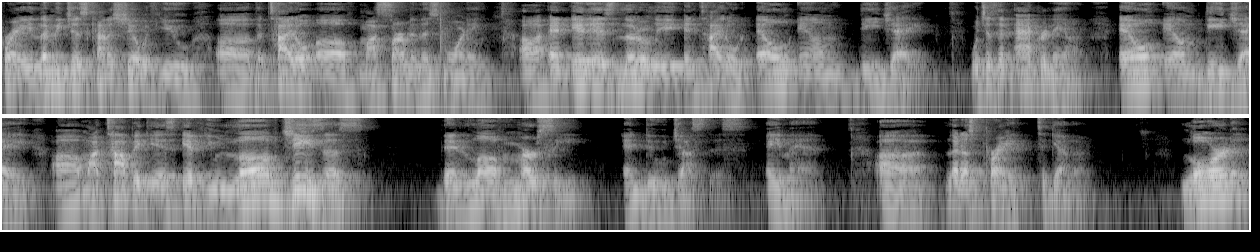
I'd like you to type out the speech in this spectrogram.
pray, let me just kind of share with you uh, the title of my sermon this morning. Uh, and it is literally entitled LMDJ, which is an acronym. LMDJ. Uh, my topic is If you love Jesus, then love mercy and do justice. Amen. Uh, let us pray together. Lord,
